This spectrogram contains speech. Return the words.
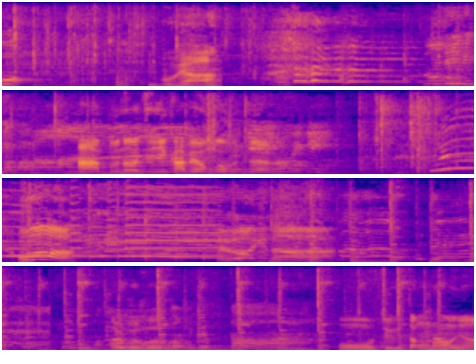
어? 뭐야 외계인인가 봐. 아 무너지 가벼운 거 문제잖아 외계인. 우와 대박이다 얼굴 뭐 너무 귀엽다. 오 어떻게 딱 나오냐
